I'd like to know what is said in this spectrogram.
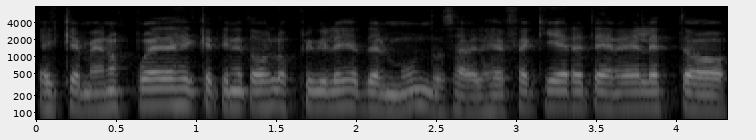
el que menos puede es el que tiene todos los privilegios del mundo, ¿sabes? El jefe quiere tener esto,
